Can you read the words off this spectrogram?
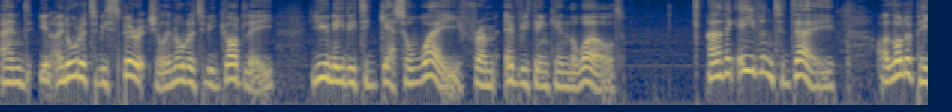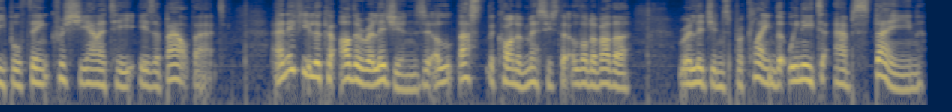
And you know, in order to be spiritual, in order to be godly, you needed to get away from everything in the world. And I think even today, a lot of people think Christianity is about that. And if you look at other religions, that's the kind of message that a lot of other religions proclaim that we need to abstain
